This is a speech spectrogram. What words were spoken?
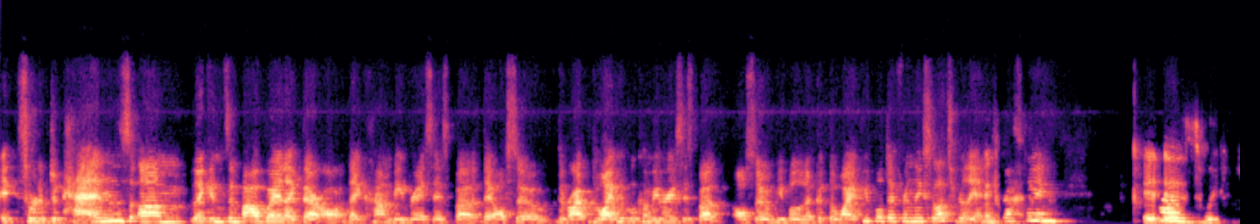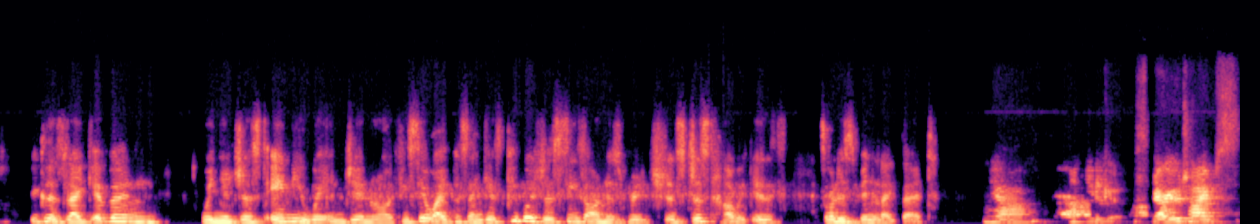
it sort of depends. Um, like in Zimbabwe, like there are they can be racist, but they also the right the white people can be racist, but also people look at the white people differently. So that's really interesting. It um, is weird because like even when you're just anywhere in general, if you see a white person, I guess people just see someone as rich. It's just how it is. It's always been like that. Yeah, like stereotypes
